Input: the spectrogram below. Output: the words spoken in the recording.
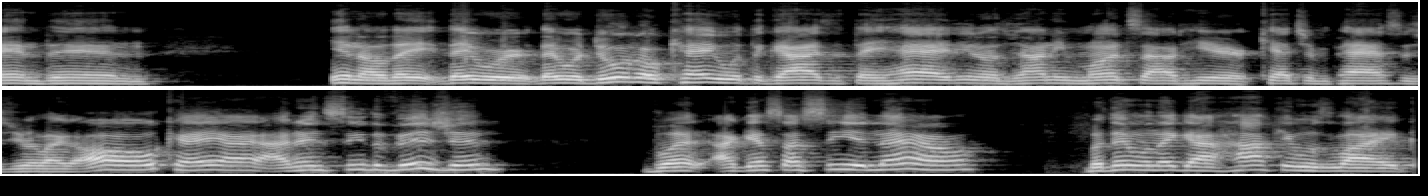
And then you know they they were they were doing okay with the guys that they had. You know Johnny Mundt out here catching passes. You're like, oh okay, I, I didn't see the vision, but I guess I see it now. But then when they got Hawk, it was like,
